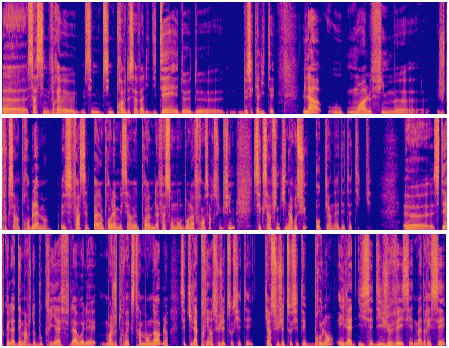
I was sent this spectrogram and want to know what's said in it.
Euh, ça, c'est une vraie, euh, c'est une, preuve de sa validité et de, de, de ses qualités. Là où moi le film, euh, je trouve que c'est un problème. Enfin, c'est pas un problème, mais c'est un problème de la façon dont, dont la France a reçu le film. C'est que c'est un film qui n'a reçu aucun aide étatique. Euh, C'est-à-dire que la démarche de Boukrieff, là où elle est, moi je trouve extrêmement noble, c'est qu'il a pris un sujet de société, qui est un sujet de société brûlant, et il, a- il s'est dit, je vais essayer de m'adresser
